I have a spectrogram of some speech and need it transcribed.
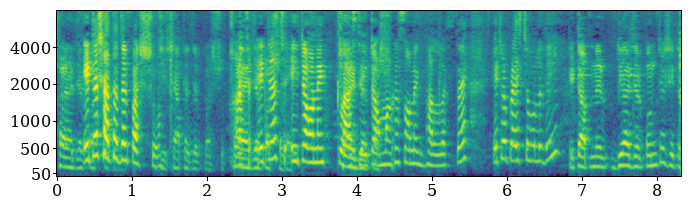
6000 এটা 7500 জি 7500 আচ্ছা, এটা এটা অনেক ক্লাসি এটা আমার কাছে অনেক ভালো লাগছে। এটা প্রাইসটা বলে দেই? এটা আপনার 2050 এটা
